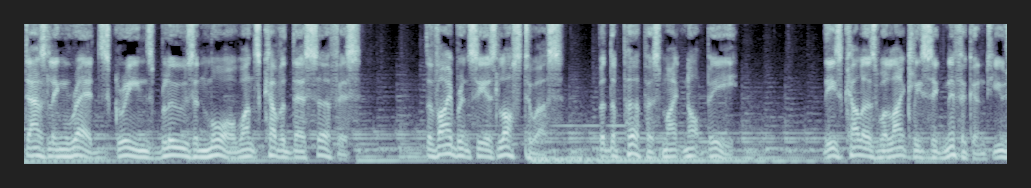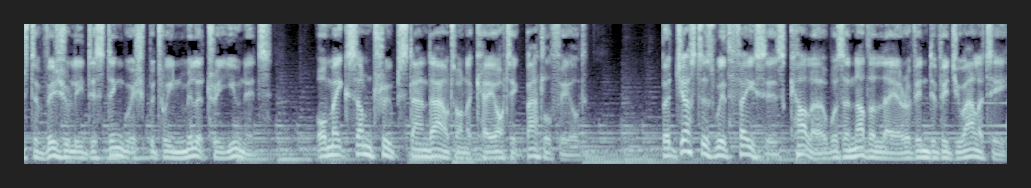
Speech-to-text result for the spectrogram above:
Dazzling reds, greens, blues and more once covered their surface. The vibrancy is lost to us, but the purpose might not be. These colors were likely significant, used to visually distinguish between military units, or make some troops stand out on a chaotic battlefield. But just as with faces, color was another layer of individuality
